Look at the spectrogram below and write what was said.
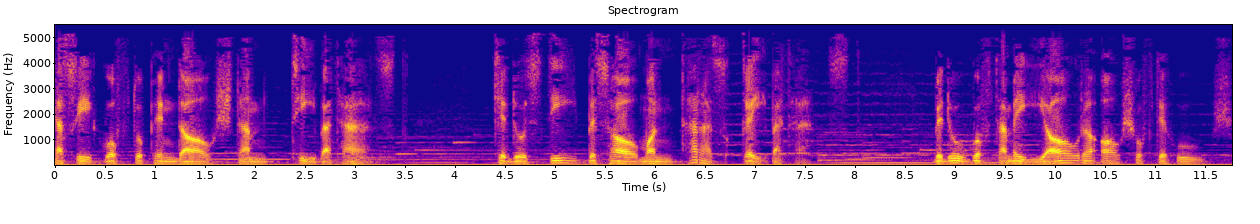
کسی گفت و پنداشتم تیبت است که دزدی به سامانتر از غیبت است. بدو گفتم ای یار آشفته هوش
